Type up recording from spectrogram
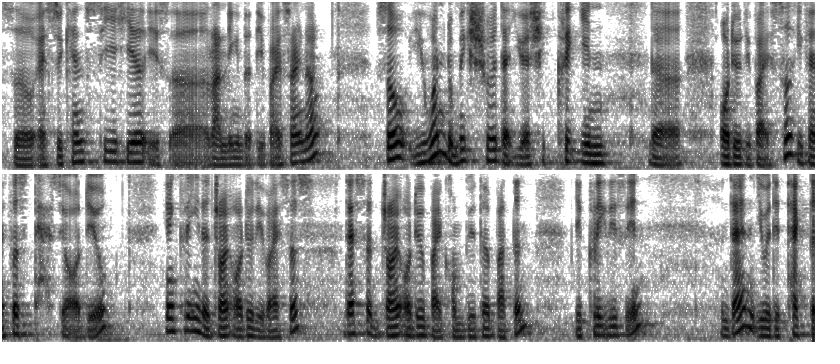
So as you can see here is uh, running the device right now. So you want to make sure that you actually click in the audio device. So you can first test your audio. Can click in the join audio devices. That's a join audio by computer button. You click this in, and then you will detect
